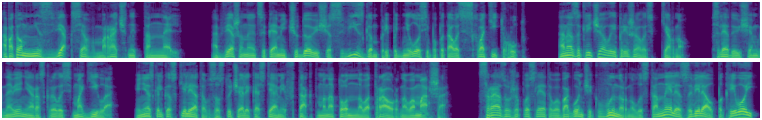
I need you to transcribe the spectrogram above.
а потом низвергся в мрачный тоннель. Обвешанное цепями чудовище с визгом приподнялось и попыталось схватить Рут. Она закричала и прижалась к Керну. В следующее мгновение раскрылась могила, и несколько скелетов застучали костями в такт монотонного траурного марша. Сразу же после этого вагончик вынырнул из тоннеля, завилял по кривой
